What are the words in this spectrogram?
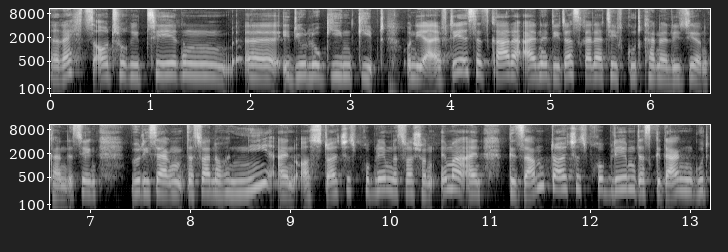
rechtsautoritären äh, Ideologien gibt. Und die AfD ist jetzt gerade eine, die das relativ gut kanalisieren kann. Deswegen würde ich sagen, das war noch nie ein ostdeutsches Problem, das war schon immer ein gesamtdeutsches Problem. Das Gedankengut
